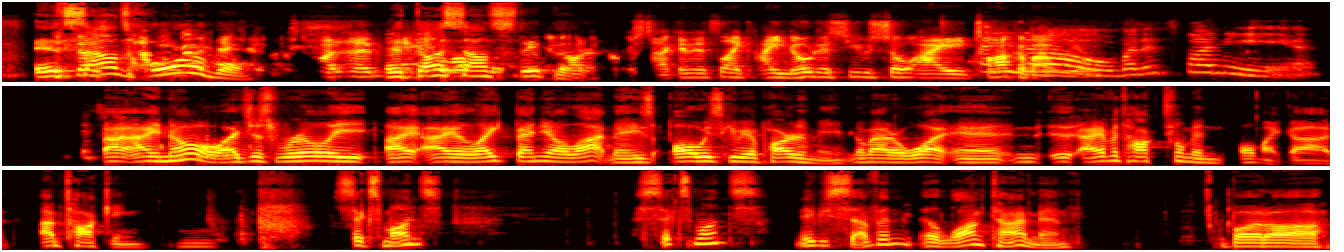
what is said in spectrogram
sounds? it, does sounds sound horrible. But, uh, It if does sound stupid. About it for a second, it's like I notice you, so I talk I about know, you. but it's funny. It's I, I know. I just really I, I like Benya a lot, man. He's always gonna be a part of me, no matter what. And I haven't talked to him in oh my god, I'm talking six months, six months, maybe seven, a long time, man. But uh,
